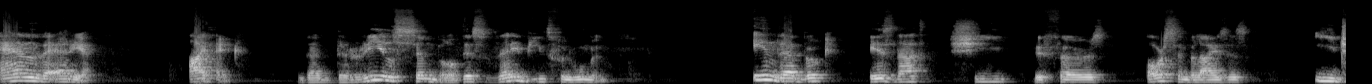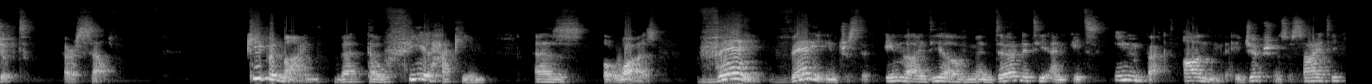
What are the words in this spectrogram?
and the area, I think that the real symbol of this very beautiful woman in that book is that she refers or symbolizes Egypt herself. Keep in mind that Tawfiq al-Hakim has or was very, very interested in the idea of modernity and its impact on Egyptian society.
